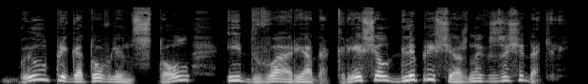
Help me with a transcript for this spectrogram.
был приготовлен стол и два ряда кресел для присяжных заседателей.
